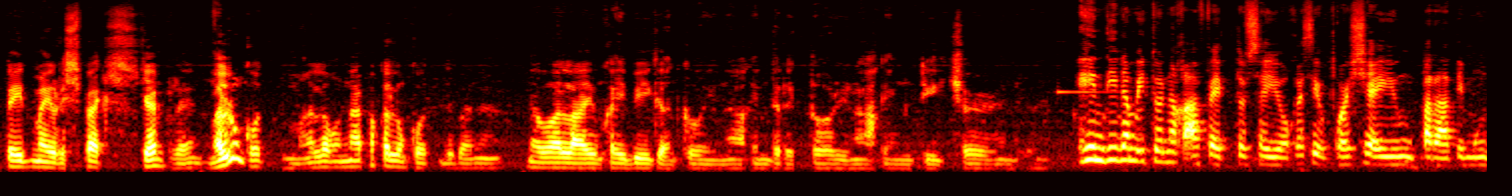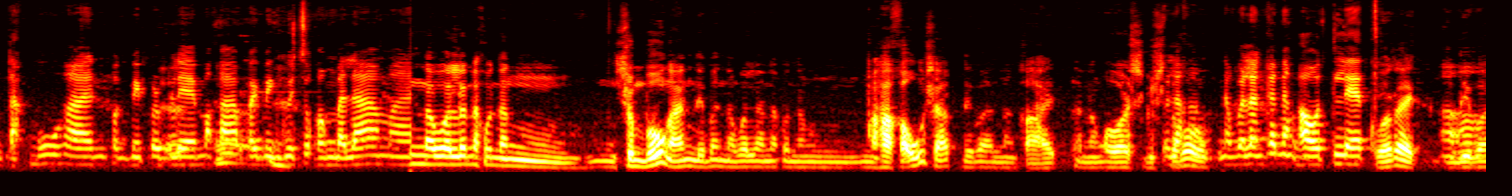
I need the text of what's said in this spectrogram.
paid my respects. Siyempre, malungkot. Malungkot, napakalungkot, di ba, na nawala yung kaibigan ko, yung aking director, yung aking teacher. Hindi naman ito naka-apekto sa iyo kasi of course siya yung parati mong takbuhan, pag may problema ka, pag may gusto kang malaman. Nawalan ako ng sumbungan, di ba? Nawalan ako ng makakausap, di ba? Ng kahit anong oras gusto Wala ko. nawalan ka ng outlet. Correct. Oo. Di ba?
